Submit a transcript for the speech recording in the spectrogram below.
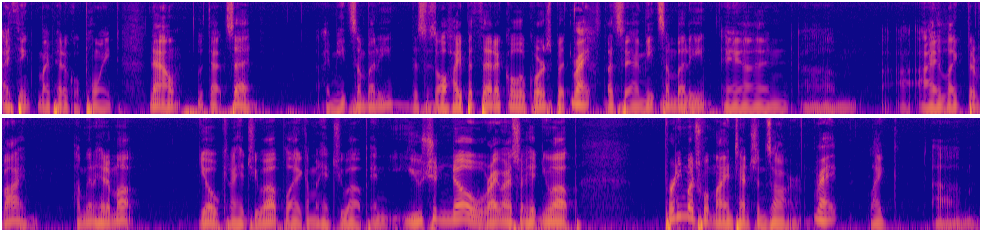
I think my pinnacle point. Now, with that said, I meet somebody. This is all hypothetical, of course, but Right. let's say I meet somebody and um, I, I like their vibe. I'm gonna hit them up. Yo, can I hit you up? Like I'm gonna hit you up, and you should know right when I start hitting you up, pretty much what my intentions are. Right. Like, um,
